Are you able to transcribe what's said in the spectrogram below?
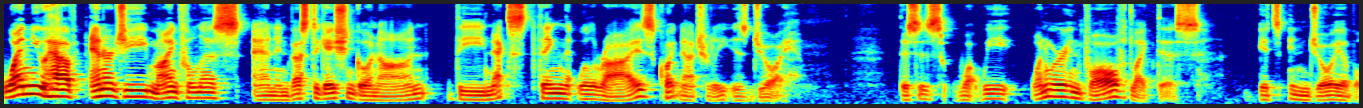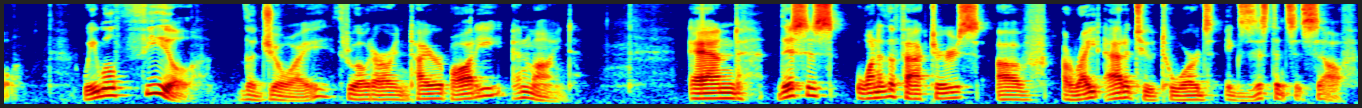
When you have energy, mindfulness, and investigation going on, the next thing that will arise, quite naturally, is joy. This is what we, when we're involved like this, it's enjoyable. We will feel the joy throughout our entire body and mind. And this is one of the factors of a right attitude towards existence itself.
